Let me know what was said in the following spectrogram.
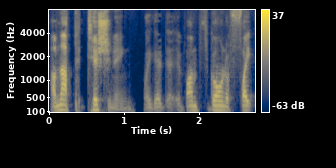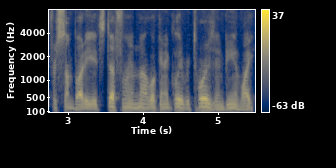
I'm not petitioning. Like if I'm going to fight for somebody, it's definitely I'm not looking at Gleyber Torres and being like,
